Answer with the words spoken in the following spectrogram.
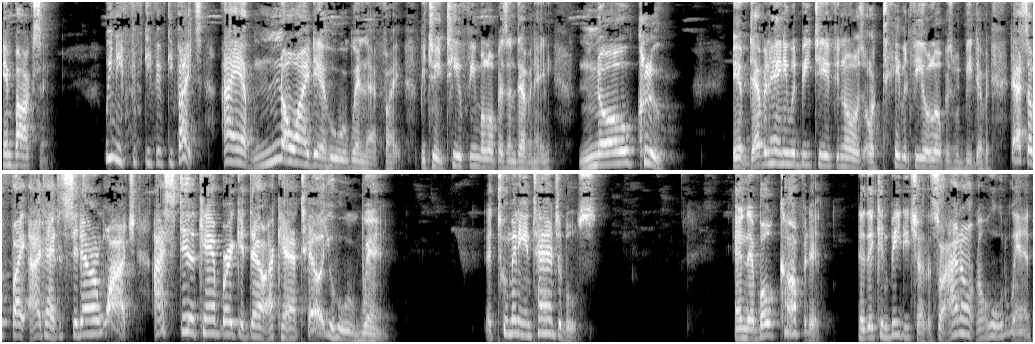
in boxing. We need 50-50 fights. I have no idea who would win that fight between Teofimo Lopez and Devin Haney. No clue. If Devin Haney would beat Teofimo or Teofimo Lopez would beat Devin, that's a fight I'd had to sit down and watch. I still can't break it down. I can't tell you who would win. There are too many intangibles. And they're both confident that they can beat each other. So I don't know who would win.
